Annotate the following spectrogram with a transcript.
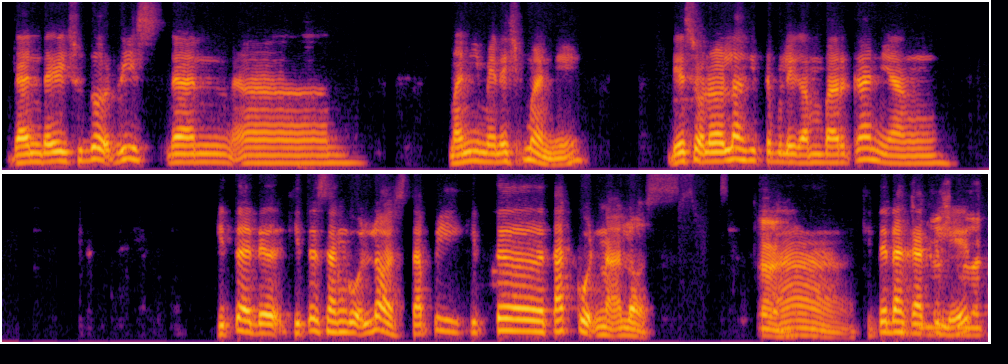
Dan dari sudut risk dan uh, money management ni, dia seolah-olah kita boleh gambarkan yang kita ada kita sanggup loss tapi kita takut nak loss. Ha, kita dah calculate.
